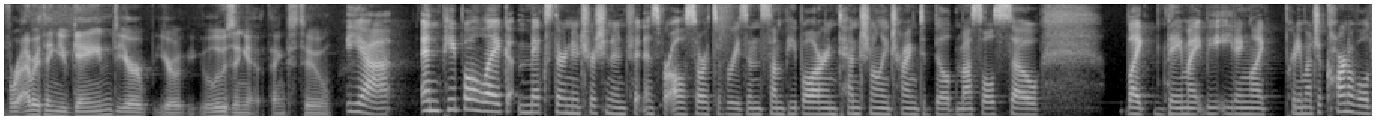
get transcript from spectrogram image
for everything you gained, you're you're losing it thanks to Yeah. And people like mix their nutrition and fitness for all sorts of reasons. Some people are intentionally trying to build muscle. So, like, they might be eating like pretty much a carnivore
